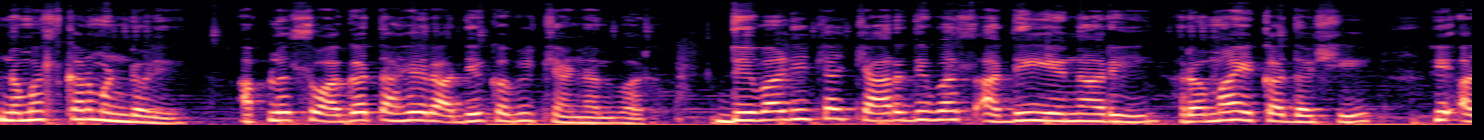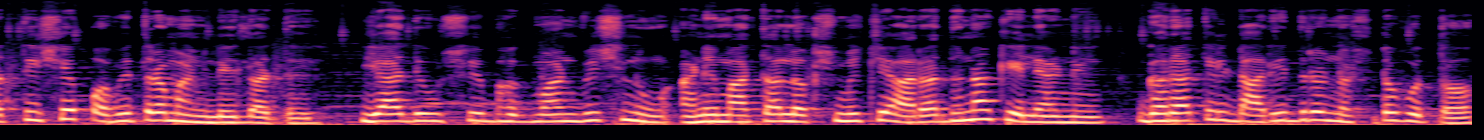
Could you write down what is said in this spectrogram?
नमस्कार मंडळी आपलं स्वागत आहे राधे कवी चॅनलवर. दिवाळीच्या चार दिवस आधी येणारी रमा एकादशी ही अतिशय पवित्र मानली जाते. या दिवशी भगवान विष्णू आणि माता लक्ष्मीची आराधना केल्याने घरातील दारिद्र्य नष्ट होतं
